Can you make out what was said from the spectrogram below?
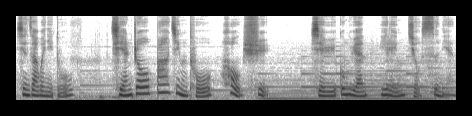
现在为你读《黔州八境图》后续，写于公元一零九四年。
